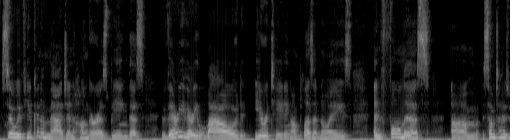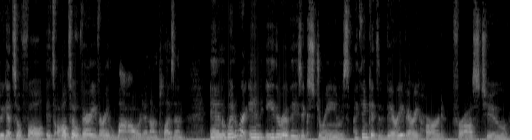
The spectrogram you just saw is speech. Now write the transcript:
So, if you can imagine hunger as being this very, very loud, irritating, unpleasant noise, and fullness. Um, sometimes we get so full, it's also very, very loud and unpleasant. And when we're in either of these extremes, I think it's very, very hard for us to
